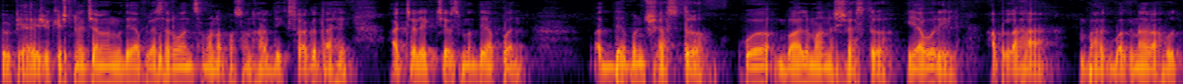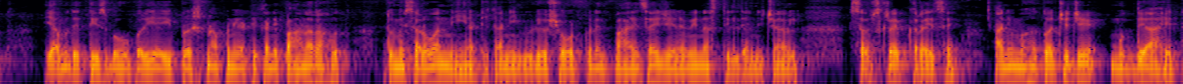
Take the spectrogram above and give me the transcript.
ड्युटी एज्युकेशनल चॅनलमध्ये आपल्या सर्वांचं मनापासून हार्दिक स्वागत आहे. आजच्या लेक्चर्समध्ये आपण अध्यापनशास्त्र व बालमानसशास्त्र यावरील आपला हा भाग बघणार आहोत. यामध्ये तीस बहुपर्यायी प्रश्न आपण या ठिकाणी पाहणार आहोत. तुम्ही सर्वांनी या ठिकाणी व्हिडिओ शेवटपर्यंत पाहायचा आहे. जे नवीन असतील त्यांनी चॅनल सबस्क्राईब करायचं आहे आणि महत्त्वाचे जे मुद्दे आहेत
